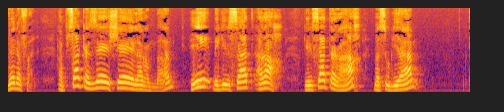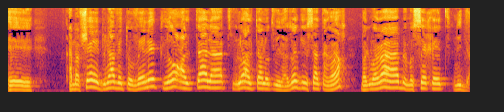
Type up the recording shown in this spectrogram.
ונפל. הפסק הזה של הרמב"ם היא בגרסת ערך. גרסת ערך בסוגיה אה, בנה וטובלת לא עלתה, לה, לא עלתה לו טבילה. זאת גרסת ערך בגמרא במסכת נידה.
